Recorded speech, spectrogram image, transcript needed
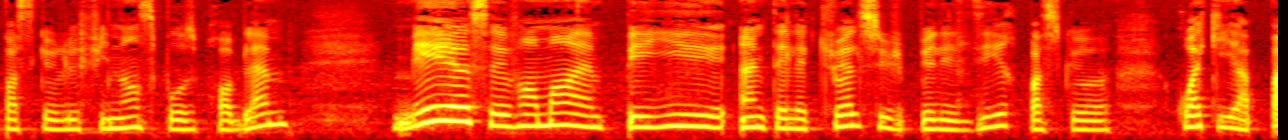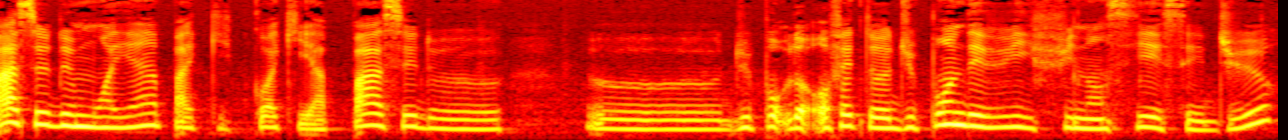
parce que les finances posent problème. Mais c'est vraiment un pays intellectuel, si je peux le dire, parce que quoi qu'il n'y a pas assez de moyens, quoi qu'il n'y a pas assez de, euh, du, en fait, du point de vue financier, c'est dur.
